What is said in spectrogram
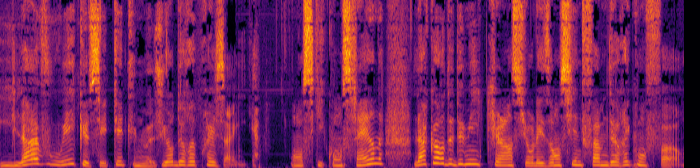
il a avoué que c'était une mesure de représailles. En ce qui concerne l'accord de 2015 sur les anciennes femmes de réconfort,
